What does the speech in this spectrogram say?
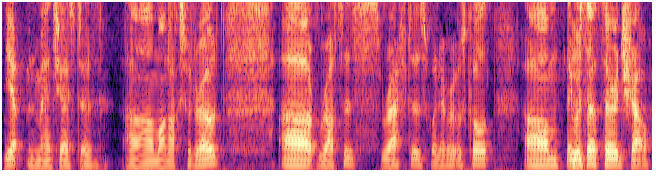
yep, in Manchester, um, on Oxford Road, uh, Rotters, Rafters, whatever it was called. Um, it Hmm. was their third show,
